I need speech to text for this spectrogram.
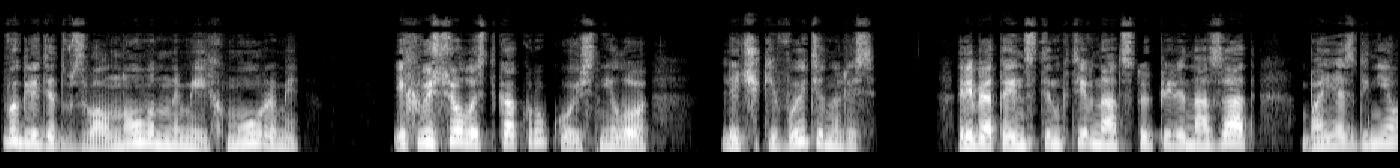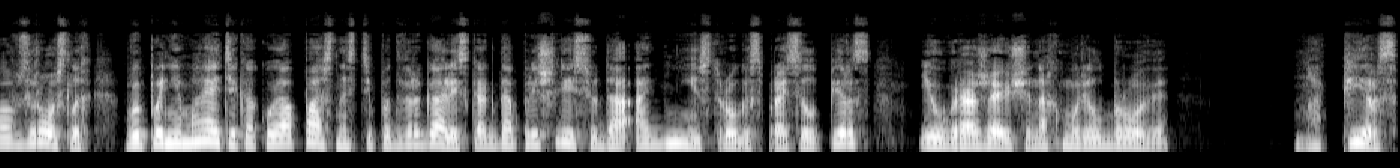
выглядят взволнованными и хмурыми. Их веселость как рукой сняло, личики вытянулись, Ребята инстинктивно отступили назад, боясь гнева взрослых. «Вы понимаете, какой опасности подвергались, когда пришли сюда одни?» — строго спросил Пирс и угрожающе нахмурил брови. «Но, Пирс,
